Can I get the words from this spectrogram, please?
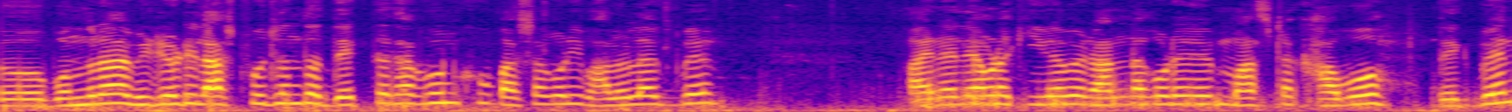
তো বন্ধুরা ভিডিওটি লাস্ট পর্যন্ত দেখতে থাকুন খুব আশা করি ভালো লাগবে। ফাইনালি আমরা কীভাবে রান্না করে মাছটা খাব দেখবেন।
